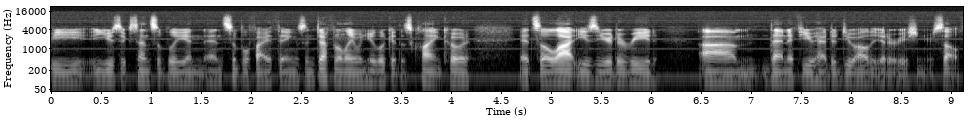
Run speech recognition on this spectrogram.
be used extensively and, and simplify things. And definitely, when you look at this client code, it's a lot easier to read um, than if you had to do all the iteration yourself.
